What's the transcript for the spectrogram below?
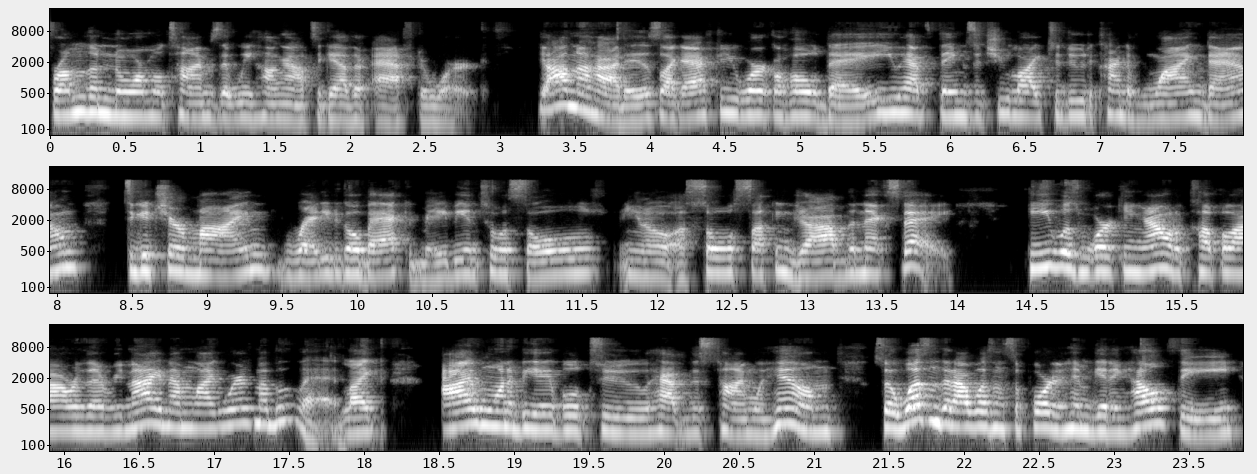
from the normal times that we hung out together after work. Y'all know how it is. Like after you work a whole day, you have things that you like to do to kind of wind down to get your mind ready to go back maybe into a soul, you know, a soul sucking job the next day. He was working out a couple hours every night and I'm like, where's my boo at? Like I want to be able to have this time with him. So it wasn't that I wasn't supporting him getting healthy.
